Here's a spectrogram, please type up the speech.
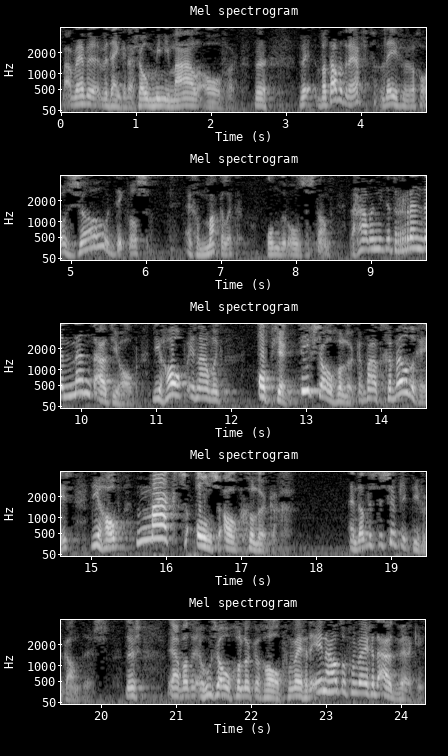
Maar we, hebben, we denken daar zo minimaal over. We, we, wat dat betreft leven we gewoon zo dikwijls en gemakkelijk onder onze stand. We halen niet het rendement uit die hoop. Die hoop is namelijk objectief zo gelukkig. Maar het geweldige is, die hoop maakt ons ook gelukkig. En dat is de subjectieve kant dus. Dus ja, wat, hoezo gelukkig hoop? Vanwege de inhoud of vanwege de uitwerking?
